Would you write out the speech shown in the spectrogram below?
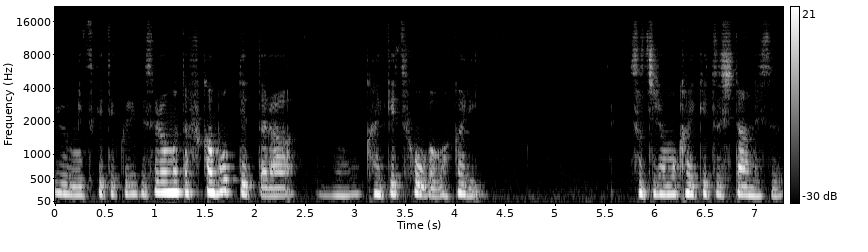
それを見つけてくれてそれをまた深掘ってったら解決法が分かりそちらも解決したんです。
